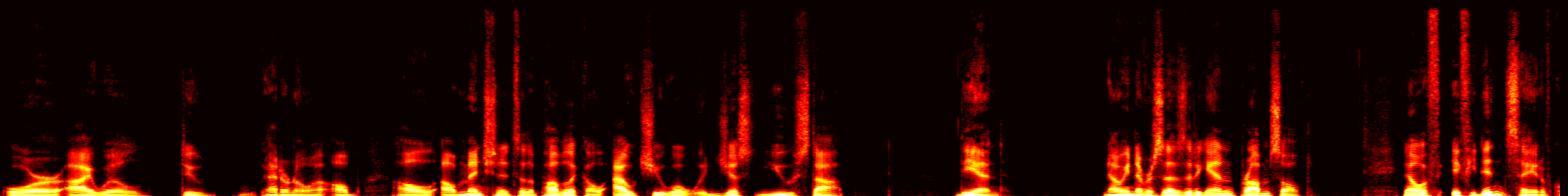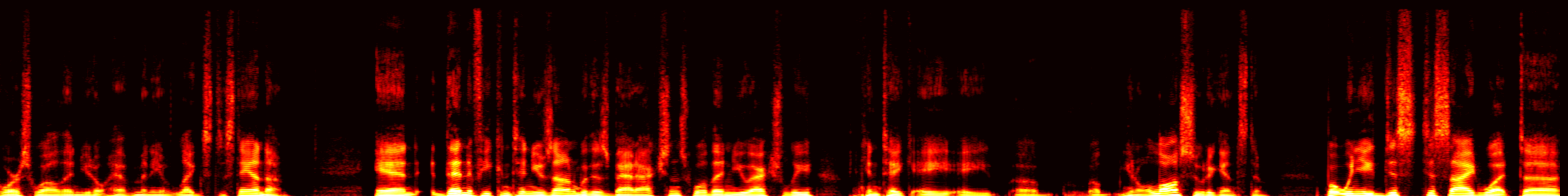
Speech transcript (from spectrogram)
or I will do. I don't know. I'll I'll I'll mention it to the public. I'll out you. Well, just you stop. The end. Now he never says it again. Problem solved. Now, if, if he didn't say it, of course, well, then you don't have many legs to stand on. And then if he continues on with his bad actions, well, then you actually can take a, a, a, a you know a lawsuit against him. But when you just decide what uh,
